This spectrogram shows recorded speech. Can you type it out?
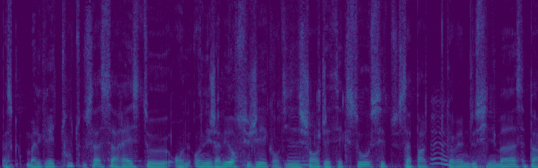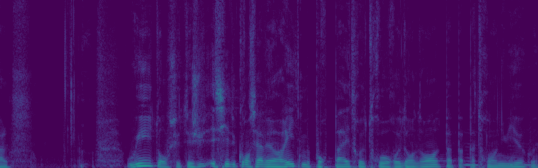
Parce que malgré tout, tout ça, ça reste. Euh, on n'est jamais hors sujet quand ils mm. échangent des textos. Ça parle mm. quand même de cinéma, ça parle. Oui, donc c'était juste essayer de conserver un rythme pour pas être trop redondant, pas, pas, pas trop ennuyeux. Quoi.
